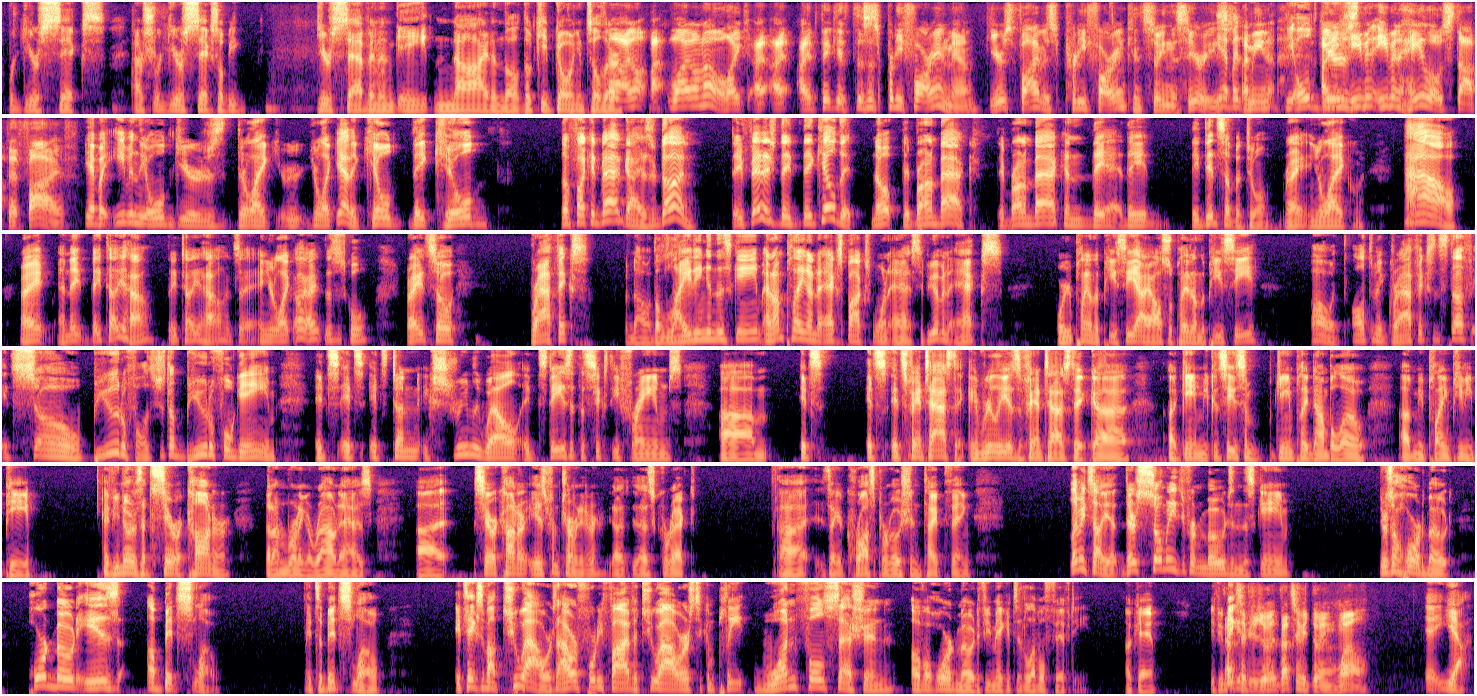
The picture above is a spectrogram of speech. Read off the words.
for Gear Six. I'm sure Gear Six will be Gear seven and eight and nine, and they'll they'll keep going until they're. Well, I don't. I, well, I don't know. Like, I, I, I think it's this is pretty far in, man. Gears Five is pretty far in considering the series. yeah, but I mean, the old I mean, gears. even even Halo stopped at five. yeah, but even the old gears, they're like you're, you're like, yeah, they killed they killed the fucking bad guys. They're done. They finished. They they killed it. Nope, they brought them back. They brought them back, and they they they did something to them, right? And you're like, how? Right? And they they tell you how. They tell you how. It's a, and you're like, all right, this is cool, right? So graphics, phenomenal. The lighting in this game, and I'm playing on an Xbox One S. If you have an X, or you're playing on the PC, I also played on the PC. Oh, with ultimate graphics and stuff, it's so beautiful. It's just a beautiful game. It's it's it's done extremely well. It stays at the 60 frames. Um, it's it's it's fantastic. It really is a fantastic uh, a game. You can see some gameplay down below of me playing PvP. If you notice that Sarah Connor that I'm running around as, uh, Sarah Connor is from Terminator. That, that's correct. Uh, it's like a cross promotion type thing. Let me tell you, there's so many different modes in this game. There's a horde mode. Horde mode is a bit slow. It's a bit slow. It takes about two hours, hour 45 to two hours to complete one full session of a horde mode if you make it to the level 50. Okay. If you make That's it, if you're doing. That's if you're doing well. uh, yeah,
